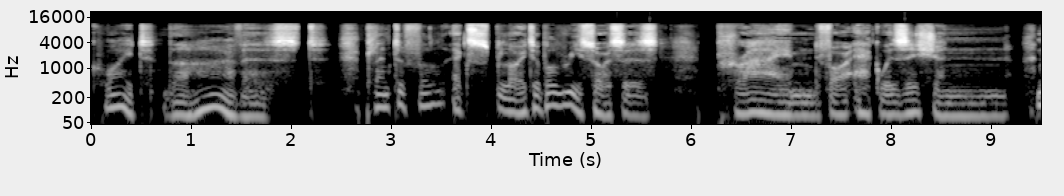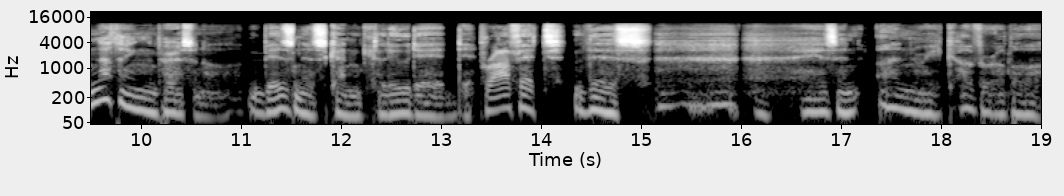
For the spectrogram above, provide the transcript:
Quite the harvest. Plentiful, exploitable resources. Primed for acquisition. Nothing personal. Business concluded. Profit. This is an unrecoverable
